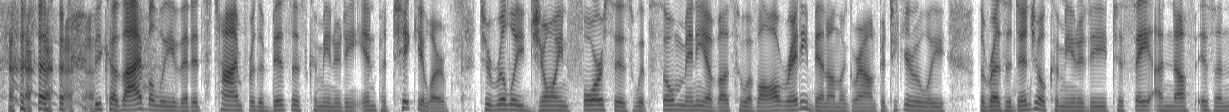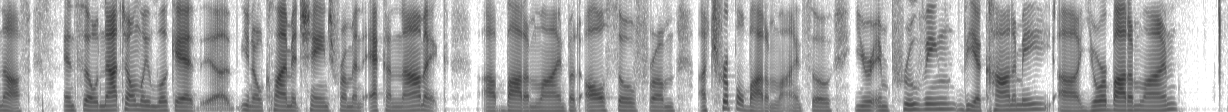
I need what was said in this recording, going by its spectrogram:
because I believe that it's time for the business community in particular to really join forces with so many of us who have already been on the ground, particularly the residential community, to say enough is enough. And so, not to only look at uh, you know climate change from an economic uh, bottom line, but also from a triple bottom line. So you're improving the economy, uh, your bottom line,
